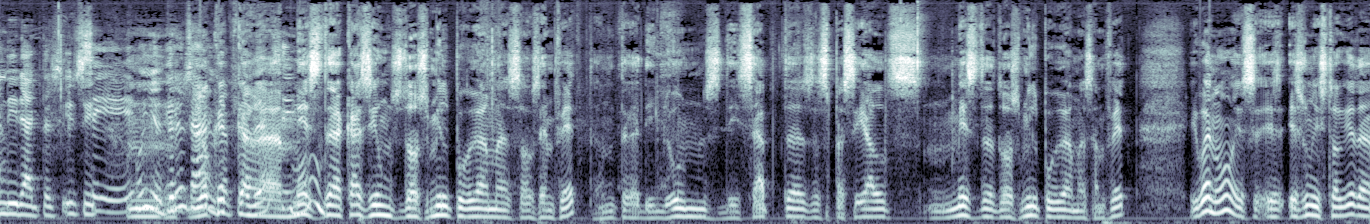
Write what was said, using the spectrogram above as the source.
en directe, sí, sí. Sí. Oye, tres Jo Jo anys crec de que més de quasi uns 2.000 programes els hem fet, entre dilluns, dissabtes, especials, més de 2.000 programes han fet. I bueno, és, és, és una història de...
